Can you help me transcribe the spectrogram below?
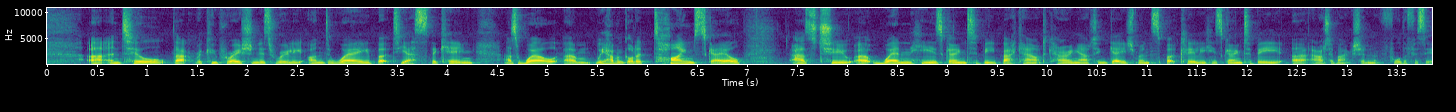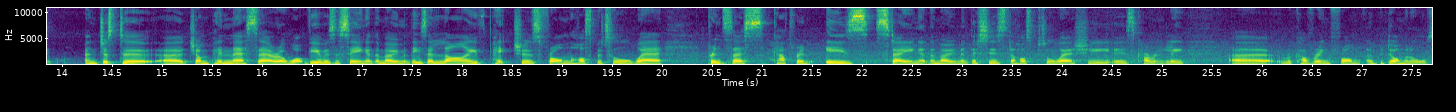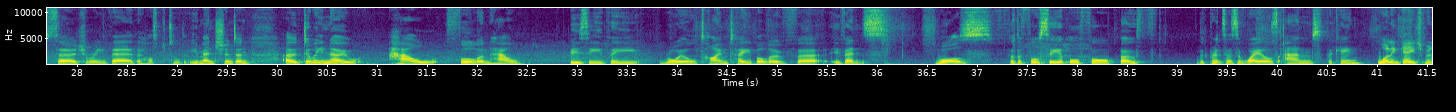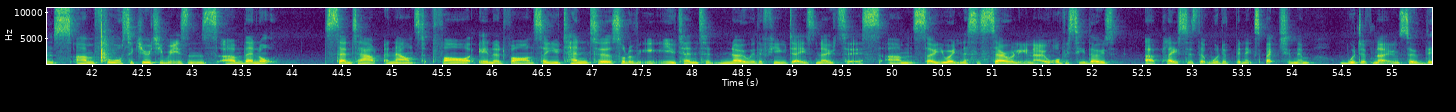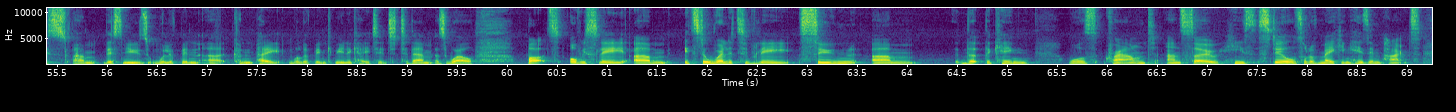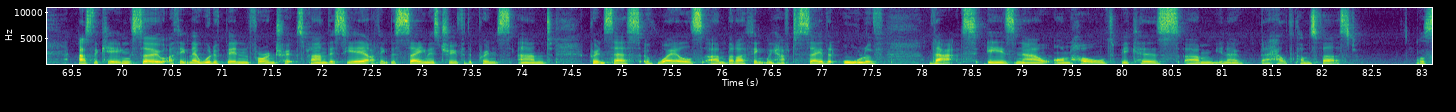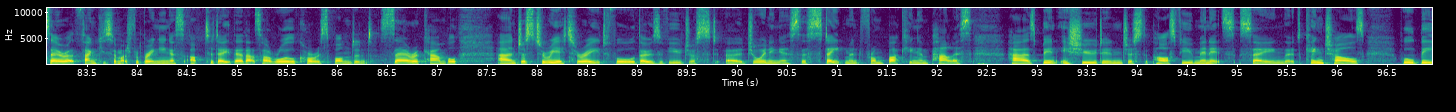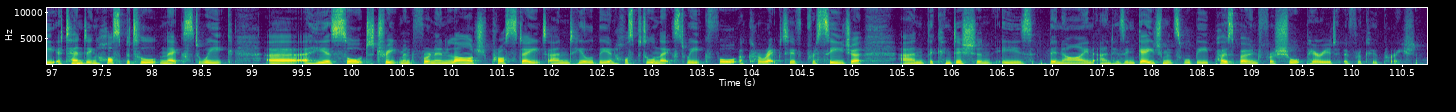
uh, until that recuperation is really underway. But yes, the King as well. Um, we haven't got a time scale as to uh, when he is going to be back out carrying out engagements, but clearly he's going to be uh, out of action for the foreseeable. And just to uh, jump in there, Sarah, what viewers are seeing at the moment, these are live pictures from the hospital where Princess Catherine is staying at the moment. This is the hospital where she is currently uh, recovering from abdominal surgery there, the hospital that you mentioned. And uh, do we know how full and how busy the royal timetable of uh, events was for the foreseeable for both the Princess of Wales and the King? Well, engagements um, for security reasons, um, they're not sent out announced far in advance so you tend to sort of you tend to know with a few days notice um, so you won't necessarily know obviously those uh, places that would have been expecting them would have known. So this um, this news will have been uh, pay will have been communicated to them as well. But obviously, um, it's still relatively soon um, that the king was crowned, and so he's still sort of making his impact as the king. So I think there would have been foreign trips planned this year. I think the same is true for the prince and princess of Wales. Um, but I think we have to say that all of that is now on hold because um, you know their health comes first. Well, Sarah, thank you so much for bringing us up to date there. That's our royal correspondent, Sarah Campbell. And just to reiterate for those of you just uh, joining us, the statement from Buckingham Palace has been issued in just the past few minutes saying that King Charles will be attending hospital next week. Uh, he has sought treatment for an enlarged prostate and he'll be in hospital next week for a corrective procedure. And the condition is benign and his engagements will be postponed for a short period of recuperation.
